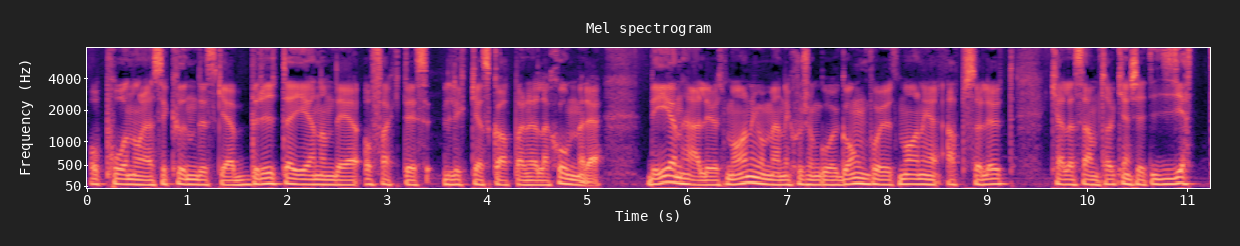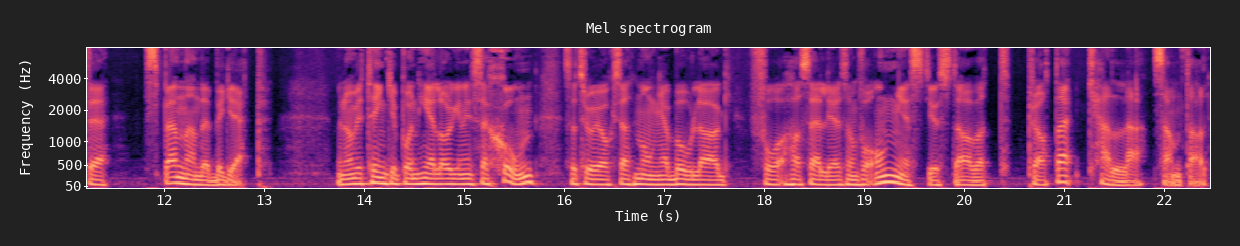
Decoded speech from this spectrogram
och på några sekunder ska jag bryta igenom det och faktiskt lyckas skapa en relation med det. Det är en härlig utmaning och människor som går igång på utmaningar, absolut. Kalla samtal kanske är ett jätte spännande begrepp. Men om vi tänker på en hel organisation så tror jag också att många bolag får ha säljare som får ångest just av att prata kalla samtal.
